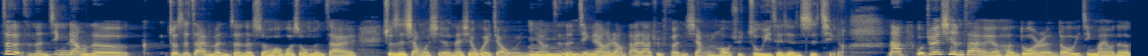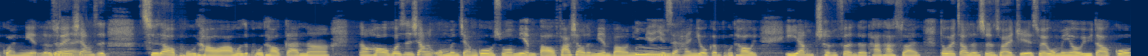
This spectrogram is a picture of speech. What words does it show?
这个只能尽量的，就是在门诊的时候，或是我们在，就是像我写的那些卫教文一样，嗯、只能尽量让大家去分享，然后去注意这件事情啊。那我觉得现在有很多人都已经蛮有那个观念了，所以像是吃到葡萄啊，或是葡萄干啊，然后或是像我们讲过说，面包发酵的面包里面也是含有跟葡萄一样成分的塔塔酸，嗯、都会造成肾衰竭。所以我们有遇到过，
